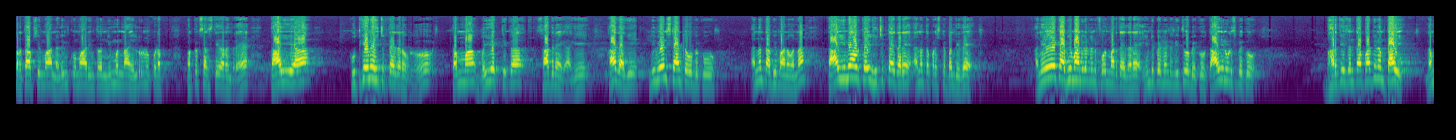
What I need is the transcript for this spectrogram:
ಪ್ರತಾಪ್ ಸಿಂಹ ನಳಿನ್ ಕುಮಾರ್ ಇಂಥ ನಿಮ್ಮನ್ನು ಎಲ್ಲರೂ ಕೂಡ ಪಕ್ಕಕ್ಕೆ ಸರಿಸ್ತಿದ್ದಾರೆ ಅಂದರೆ ತಾಯಿಯ ಕುತ್ತಿಗೆನೇ ಹೆಚ್ಚುಕ್ತಾ ಇದ್ದಾರೆ ಅವರು. ತಮ್ಮ ವೈಯಕ್ತಿಕ ಸಾಧನೆಗಾಗಿ. ಹಾಗಾಗಿ ನೀವೇನು ಸ್ಟ್ಯಾಂಡ್ ತಗೋಬೇಕು ಅನ್ನಂಥ ಅಭಿಮಾನವನ್ನು ತಾಯಿನೇ ಅವ್ರ ಕೈಲಿ ಹಿಚುಕ್ತಾ ಇದ್ದಾರೆ ಅನ್ನೋಂಥ ಪ್ರಶ್ನೆ ಬಂದಿದೆ. ಅನೇಕ ಅಭಿಮಾನಿಗಳು ನನಗೆ ಫೋನ್ ಮಾಡ್ತಾ ಇದ್ದಾರೆ. ಇಂಡಿಪೆಂಡೆಂಟ್ ನಿಂತ್ಕೋಬೇಕು, ತಾಯಿನ ಉಳಿಸ್ಬೇಕು. ಭಾರತೀಯ ಜನತಾ ಪಾರ್ಟಿ ನಮ್ಮ ತಾಯಿ ನಮ್ಮ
